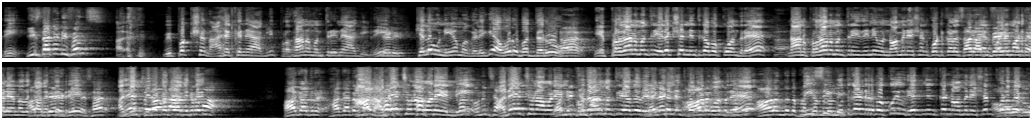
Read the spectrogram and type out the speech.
ರೀ. ಇಸ್ ದಟ್ ಡಿಫೆನ್ಸ್ ವಿಪಕ್ಷ ನಾಯಕನೇ ಆಗ್ಲಿ ಪ್ರಧಾನಮಂತ್ರಿನೇ ಆಗ್ಲಿ ರೀ ಕೆಲವು ನಿಯಮಗಳಿಗೆ ಅವರು ಬದ್ಧರು. ಪ್ರಧಾನಮಂತ್ರಿ ಎಲೆಕ್ಷನ್ ನಿಂತ್ಕೋಬೇಕು ಅಂದ್ರೆ ನಾನು ಪ್ರಧಾನಮಂತ್ರಿ ಇದೀನಿ ನಾಮಿನೇಷನ್ ಕೊಟ್ಟು ಕಳಿಸ್ತೀನಿ ಮಾಡ್ಕೊಳ್ಳಿ ಕತೆ. ಅದು ಹಾಗಾದ್ರೆ ಹಾಗಾದ್ರೆ ಅದೇ ಚುನಾವಣೆಯಲ್ಲಿ. ಅದೇ ಚುನಾವಣೆಯಲ್ಲಿ. ಪ್ರಧಾನಮಂತ್ರಿ ಆದವರು ಎಲೆಕ್ಷನ್ ನಿಂತ್ಕೋಬೇಕು ಅಂದ್ರೆ ಆಳಂದದ ಕುತ್ಕೊಂಡಿರ್ಬೇಕು ಇವ್ರು ಎದ್ ನಿಂತ್ಕೊಂಡು ನಾಮಿನೇಷನ್ ಕೊಡಬೇಕು.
